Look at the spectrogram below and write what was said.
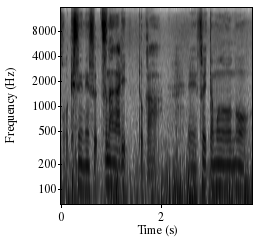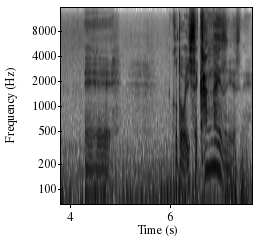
こう SNS つながりとか、えーそういったものの、えーことを一切考えずにですね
